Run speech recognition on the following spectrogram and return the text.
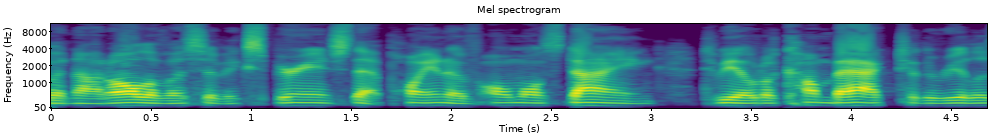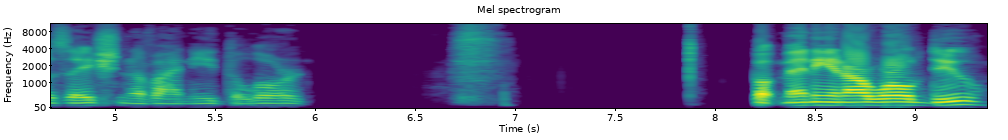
but not all of us have experienced that point of almost dying to be able to come back to the realization of I need the Lord. But many in our world do.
